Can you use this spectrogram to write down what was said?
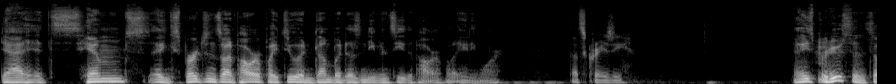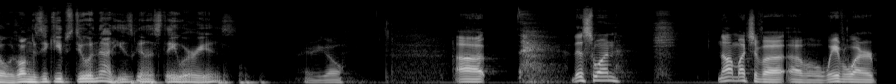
Yeah, it's him. Spurgeon's on power play too, and Dumba doesn't even see the power play anymore. That's crazy. And he's producing, so as long as he keeps doing that, he's gonna stay where he is. There you go. Uh, this one, not much of a of a waiver wire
